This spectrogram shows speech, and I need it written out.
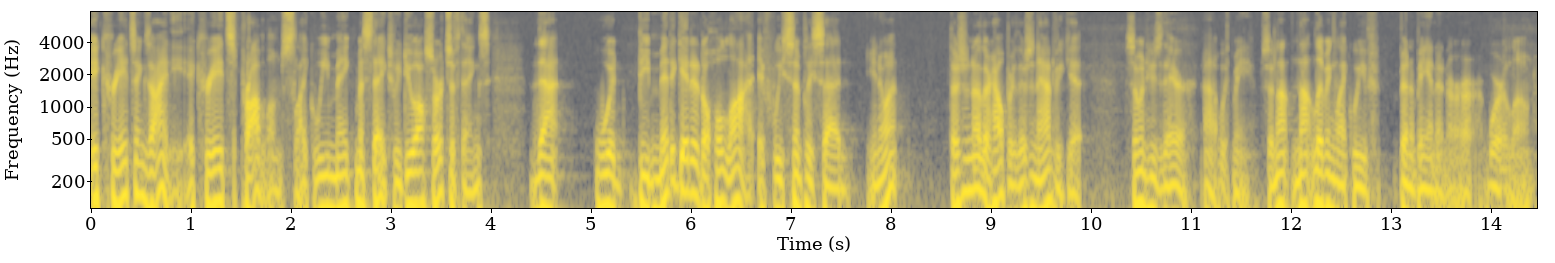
it creates anxiety. It creates problems. Like we make mistakes. We do all sorts of things that would be mitigated a whole lot if we simply said, you know what? There's another helper. There's an advocate, someone who's there uh, with me. So not not living like we've been abandoned or we're alone.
